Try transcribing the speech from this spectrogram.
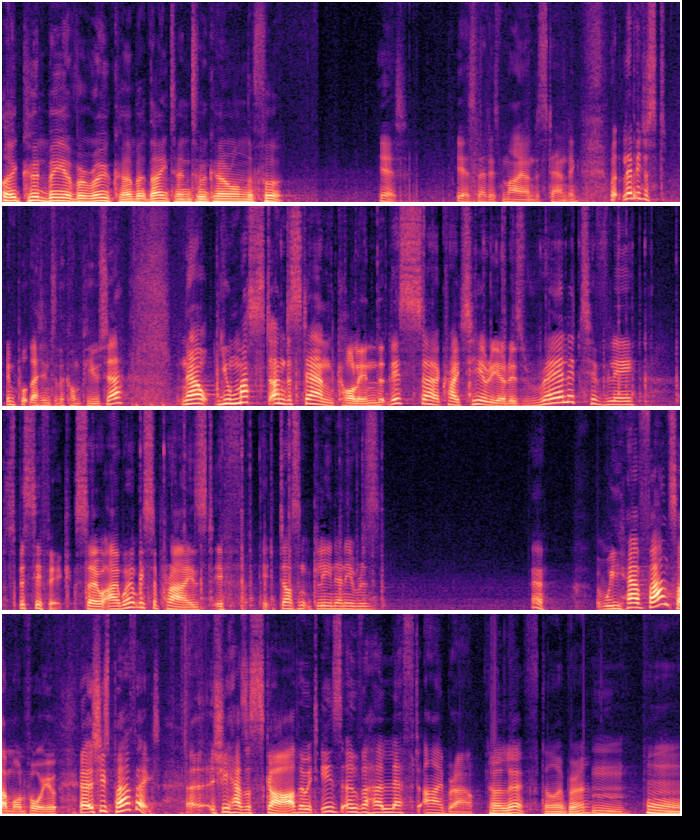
It could be a verruca, but they tend to occur on the foot. Yes. Yes, that is my understanding. But let me just input that into the computer. Now, you must understand, Colin, that this uh, criteria is relatively specific, so I won't be surprised if it doesn't glean any res... Oh, we have found someone for you. Uh, she's perfect. Uh, she has a scar, though it is over her left eyebrow. Her left eyebrow? Mm. Hmm.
